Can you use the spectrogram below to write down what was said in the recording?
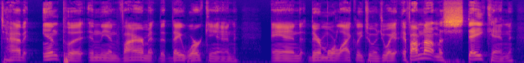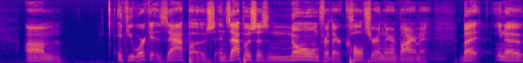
to have input in the environment that they work in, and they're more likely to enjoy it. If I'm not mistaken, um, if you work at Zappos, and Zappos is known for their culture and their environment, but you know,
